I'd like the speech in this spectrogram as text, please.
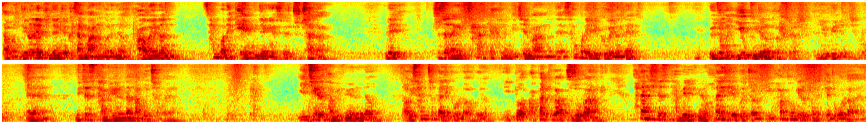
4번. 민원의 분쟁 중에 가장 많은 거는요 과거에는 3번에 개인 분쟁이었어요 주차장. 근데 주차장에 차 이렇게 하는 게 제일 많았는데 3분의 1이 그거였는데 요즘은 이웃 분쟁은 늘었어요. 이유비 예, 밑에서 담배 피우는데 나 못 참아요. 1층에서 담배 피우면요 저기 3층까지 올라가고요 이 또 아파트가 구조가 화장실에서 담배를 피우면 화장실에 그 저기 환풍기를 통해서 계속 올라가요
